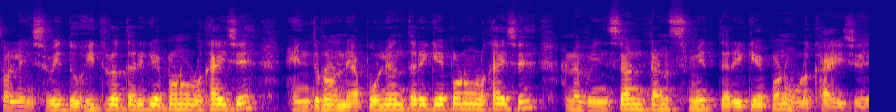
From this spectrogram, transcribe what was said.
તો લિંસવી દોહિત્ર તરીકે પણ ઓળખાય છે, હિન્દ્રો નેપોલિયન તરીકે પણ ઓળખાય છે અને વિન્સન્ટન સ્મિથ તરીકે પણ ઓળખાય છે.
